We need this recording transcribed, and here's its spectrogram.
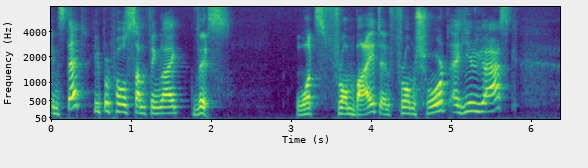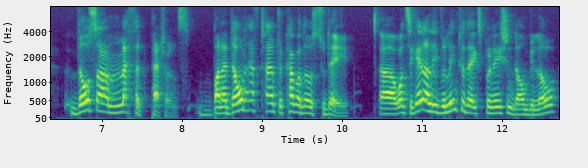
Instead, he proposed something like this. What's from byte and from short, I hear you ask? Those are method patterns, but I don't have time to cover those today. Uh, once again, I'll leave a link to the explanation down below,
